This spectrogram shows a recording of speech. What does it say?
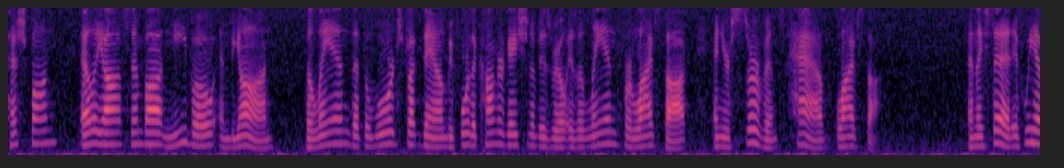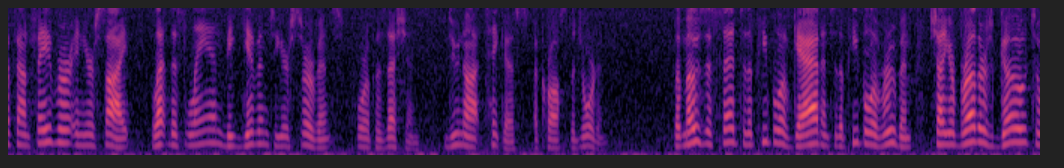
Heshbon, Elealeh, Sebam, Nebo, and Beon, the land that the Lord struck down before the congregation of Israel is a land for livestock, and your servants have livestock. And they said, If we have found favor in your sight, let this land be given to your servants for a possession. Do not take us across the Jordan. But Moses said to the people of Gad and to the people of Reuben, Shall your brothers go to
